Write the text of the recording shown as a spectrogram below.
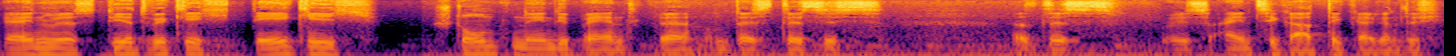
Er investiert wirklich täglich Stunden in die Band. Gell? Und das, das, ist, also das ist einzigartig eigentlich.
